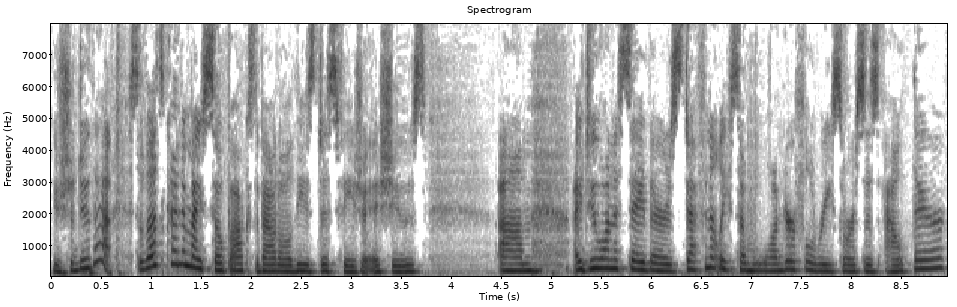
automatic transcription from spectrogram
you should do that. So that's kind of my soapbox about all these dysphagia issues. Um, I do want to say there's definitely some wonderful resources out there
